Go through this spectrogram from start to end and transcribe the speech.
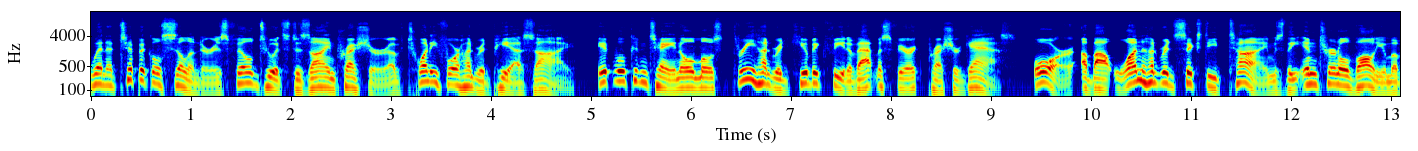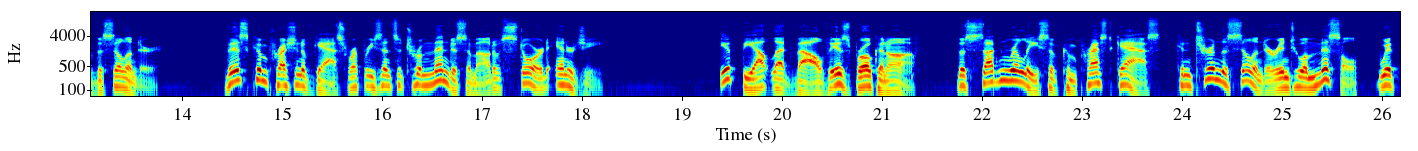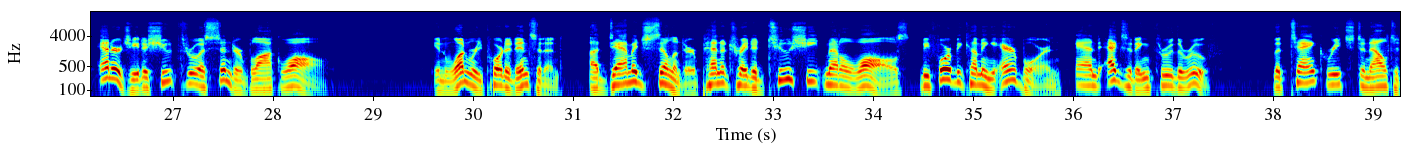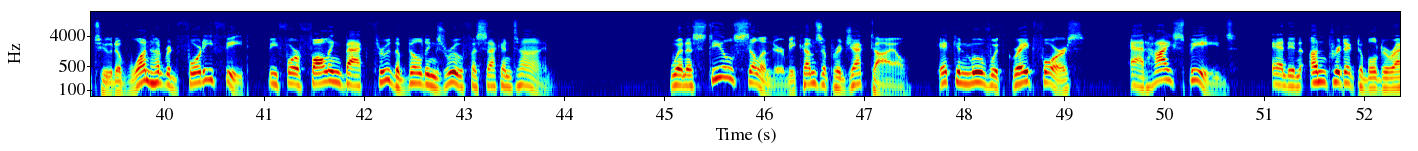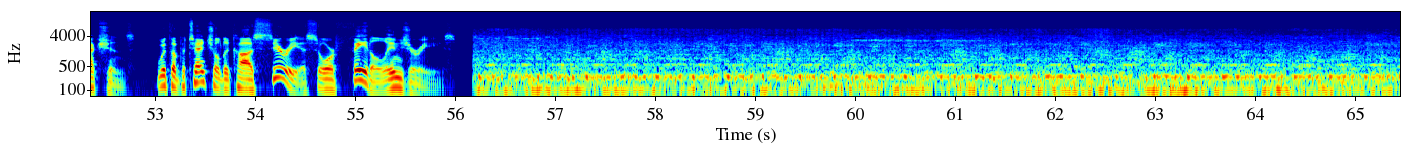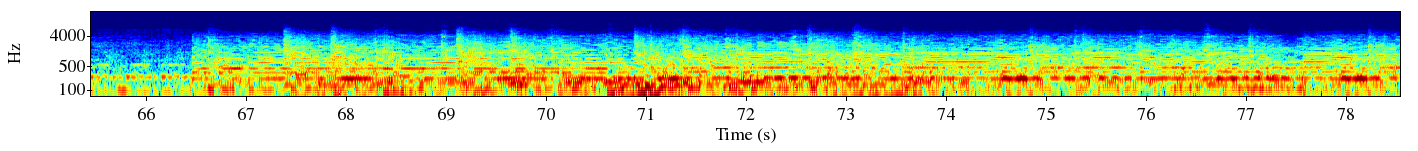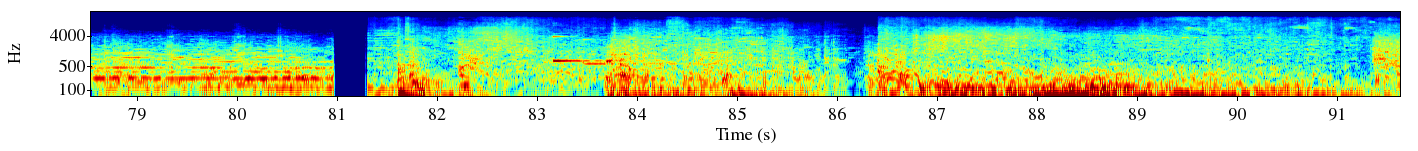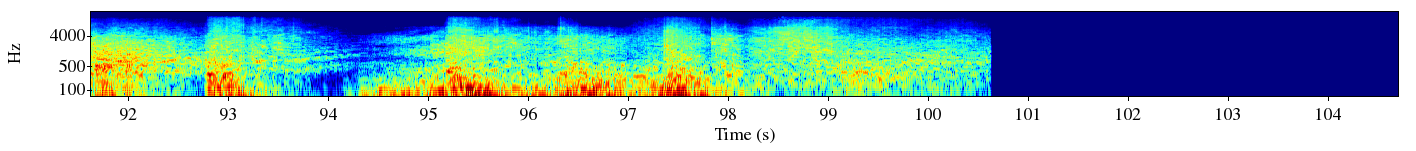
When a typical cylinder is filled to its design pressure of 2400 psi, it will contain almost 300 cubic feet of atmospheric pressure gas, or about 160 times the internal volume of the cylinder. This compression of gas represents a tremendous amount of stored energy. If the outlet valve is broken off, the sudden release of compressed gas can turn the cylinder into a missile with energy to shoot through a cinder block wall. In one reported incident, a damaged cylinder penetrated two sheet metal walls before becoming airborne and exiting through the roof. The tank reached an altitude of 140 feet before falling back through the building's roof a second time. When a steel cylinder becomes a projectile, it can move with great force, at high speeds, and in unpredictable directions, with the potential to cause serious or fatal injuries.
